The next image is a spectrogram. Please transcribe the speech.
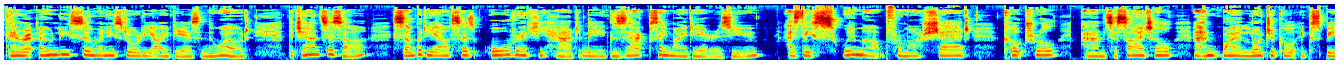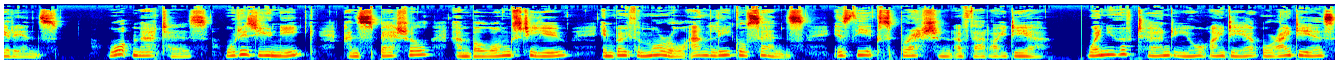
There are only so many story ideas in the world. The chances are somebody else has already had the exact same idea as you as they swim up from our shared cultural and societal and biological experience. What matters, what is unique and special and belongs to you in both a moral and legal sense, is the expression of that idea. When you have turned your idea or ideas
